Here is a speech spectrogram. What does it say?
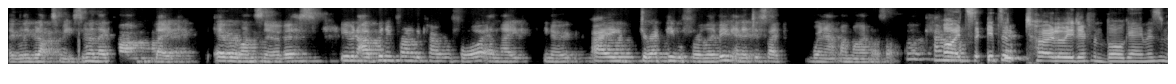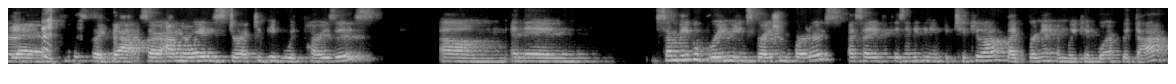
like leave it up to me. So when they come, like everyone's nervous. Even I've been in front of the camera before and like, you know, I direct people for a living and it just like went out my mind. I was like, oh, camera. Oh, it's it's a totally different ball game, isn't it? Yeah, just like that. So I'm always directing people with poses. Um, and then some people bring inspiration photos. I say if there's anything in particular, like bring it and we can work with that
